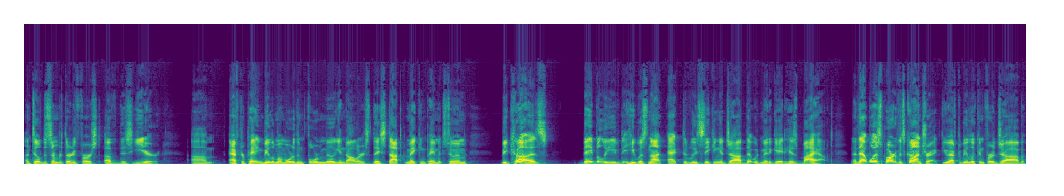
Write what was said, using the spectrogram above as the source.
until December 31st of this year. Um, after paying Bielema more than $4 million, they stopped making payments to him because they believed he was not actively seeking a job that would mitigate his buyout. Now, that was part of his contract. You have to be looking for a job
